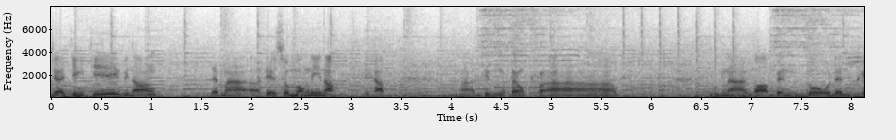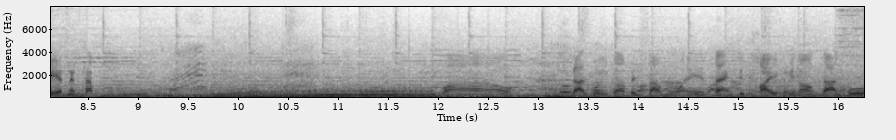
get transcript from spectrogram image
เจอจริงๆพี่น้องได้มาเที่ยวชมมองนี้เนาะนะครับมาถึงแล้วครับข้างหน้าก็เป็นโกลเด้นเพจนะครับ ว้าวด้านพุ้นก็เป็นสาวหมวยแต่งชุดไทยครับพี่น้องด้านพุ้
